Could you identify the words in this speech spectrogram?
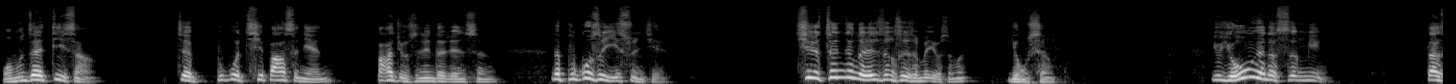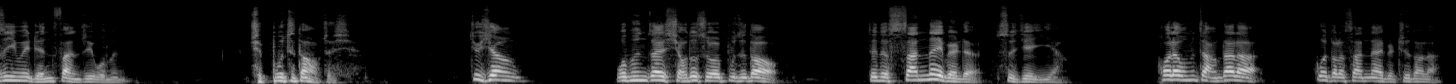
我们在地上这不过七八十年、八九十年的人生，那不过是一瞬间。其实真正的人生是什么？有什么永生？有永远的生命。但是因为人犯罪，我们却不知道这些。就像我们在小的时候不知道，真的山那边的世界一样。后来我们长大了，过到了山那边，知道了。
